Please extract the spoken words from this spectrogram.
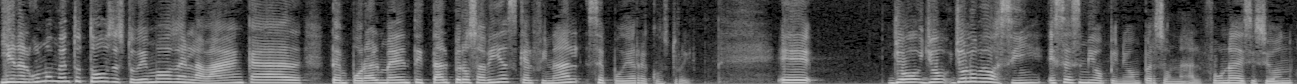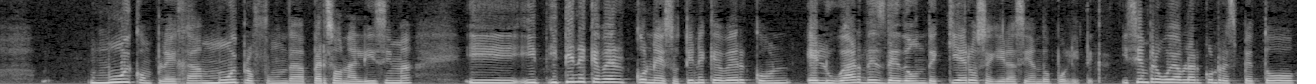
Y en algún momento todos estuvimos en la banca temporalmente y tal, pero sabías que al final se podía reconstruir. Eh, yo, yo, yo lo veo así, esa es mi opinión personal. Fue una decisión muy compleja, muy profunda, personalísima y, tiene que ver con eso, tiene que ver con el lugar desde donde quiero seguir haciendo política. Y siempre voy a hablar con respeto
